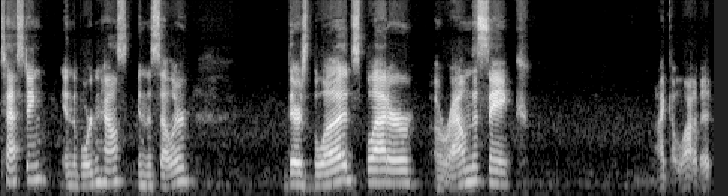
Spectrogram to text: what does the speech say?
testing in the Borden house in the cellar, there's blood splatter around the sink, like a lot of it.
